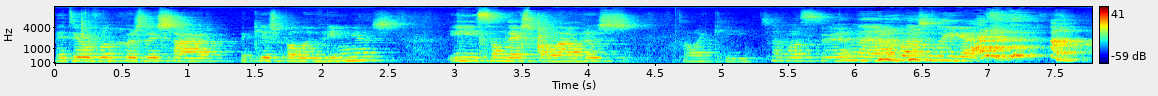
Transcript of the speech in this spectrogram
então eu vou depois deixar aqui as palavrinhas e são 10 palavras, estão aqui. Já posso ver? Não, podes ligar.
